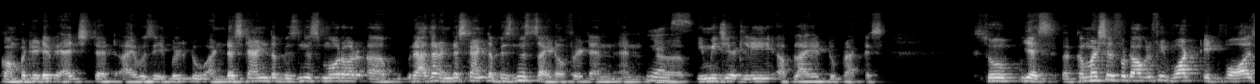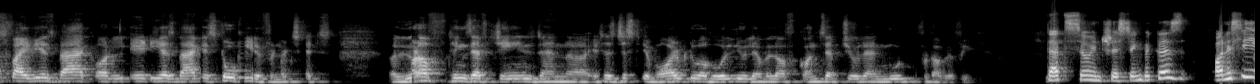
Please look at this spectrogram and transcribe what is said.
competitive edge that I was able to understand the business more, or uh, rather understand the business side of it and, and uh, yes. uh, immediately apply it to practice. So, yes, commercial photography, what it was five years back or eight years back, is totally different. It's, it's a lot of things have changed and uh, it has just evolved to a whole new level of conceptual and mood photography. That's so interesting because honestly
